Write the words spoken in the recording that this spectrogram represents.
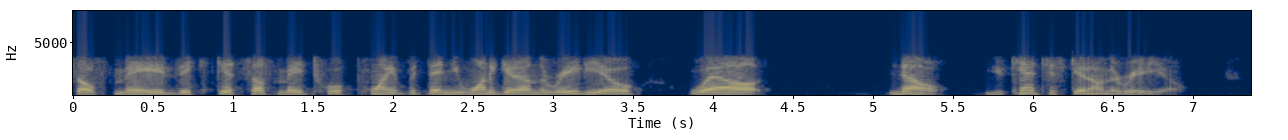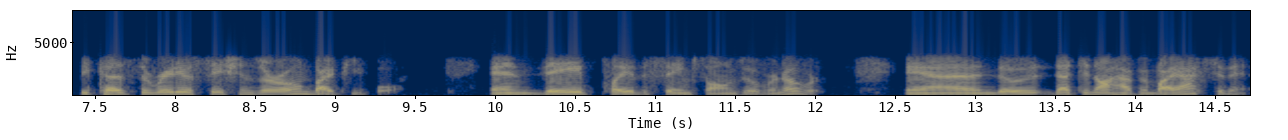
self-made, they could get self-made to a point. But then you want to get on the radio. Well, no, you can't just get on the radio because the radio stations are owned by people, and they play the same songs over and over. And those, that did not happen by accident.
